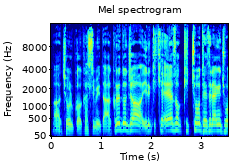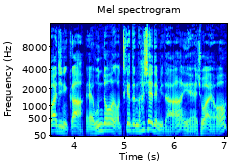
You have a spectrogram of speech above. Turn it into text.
어, 좋을 것 같습니다. 그래도 저 이렇게 계속 기초 대사량이 좋아지니까 예, 운동은 어떻게든 하셔야 됩니다. 예, 좋아요.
